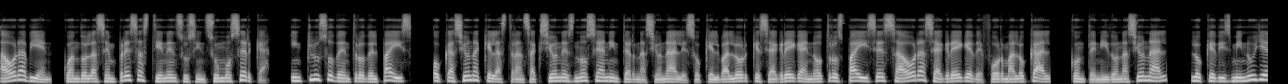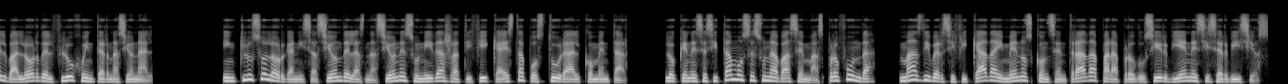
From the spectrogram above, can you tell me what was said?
Ahora bien, cuando las empresas tienen sus insumos cerca, incluso dentro del país, ocasiona que las transacciones no sean internacionales o que el valor que se agrega en otros países ahora se agregue de forma local, contenido nacional, lo que disminuye el valor del flujo internacional. Incluso la Organización de las Naciones Unidas ratifica esta postura al comentar, lo que necesitamos es una base más profunda, más diversificada y menos concentrada para producir bienes y servicios.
